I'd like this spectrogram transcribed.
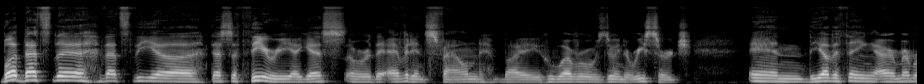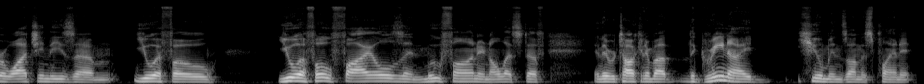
but that's the that's the uh that's the theory i guess or the evidence found by whoever was doing the research. And the other thing i remember watching these um ufo ufo files and mufon and all that stuff and they were talking about the green-eyed humans on this planet,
